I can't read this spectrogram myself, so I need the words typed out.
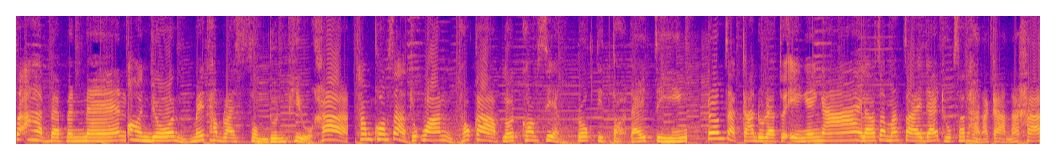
สะอาดแบบแมนๆอ่อนโยน ไม่ทำลายสมดุลผิวค่ะทำความสะอาดทุกวัน เท่ากับลดความเสี่ยงโรคติดต่อได้จริง เริ่มจากการดูแลตัวเองง่าย ๆ แล้วจะมั่นใจได้ทุกสถานการณ์นะคะ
